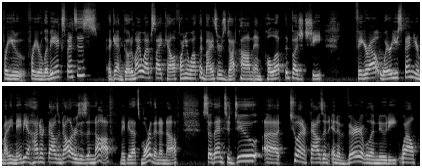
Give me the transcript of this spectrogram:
for you for your living expenses? Again, go to my website, CaliforniaWealthAdvisors.com, and pull up the budget sheet figure out where you spend your money. Maybe $100,000 is enough. Maybe that's more than enough. So then to do uh, 200,000 in a variable annuity, well,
